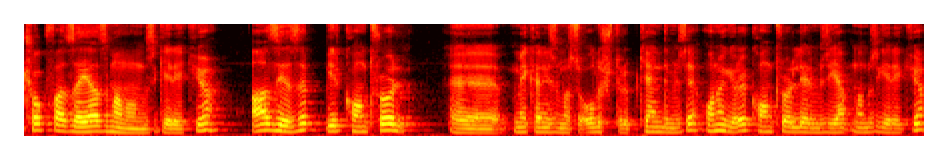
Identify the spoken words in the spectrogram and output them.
çok fazla yazmamamız gerekiyor. Az yazıp bir kontrol e, mekanizması oluşturup kendimize ona göre kontrollerimizi yapmamız gerekiyor.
